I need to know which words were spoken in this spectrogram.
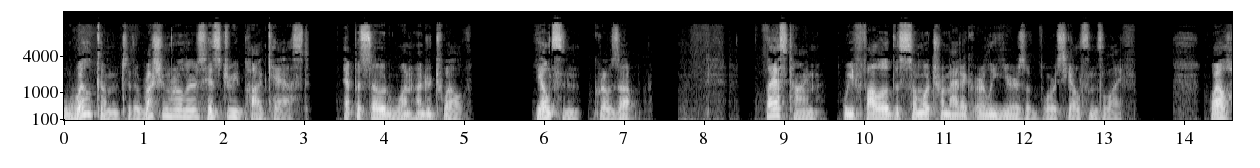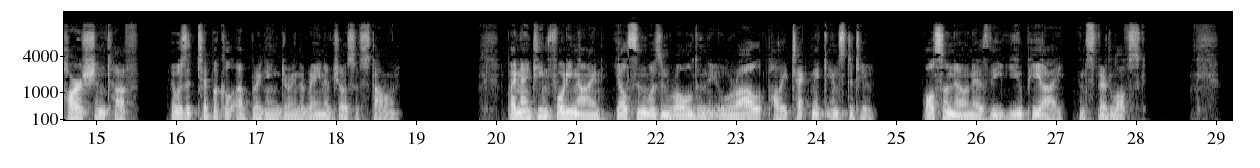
Welcome to the Russian Rulers History Podcast, episode 112. Yeltsin grows up. Last time, we followed the somewhat traumatic early years of Boris Yeltsin's life. While harsh and tough, it was a typical upbringing during the reign of Joseph Stalin. By 1949, Yeltsin was enrolled in the Ural Polytechnic Institute, also known as the UPI in Sverdlovsk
